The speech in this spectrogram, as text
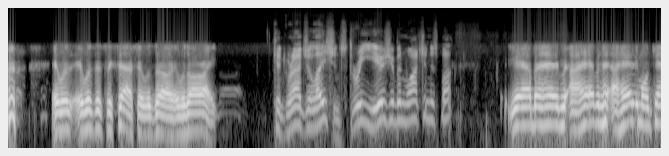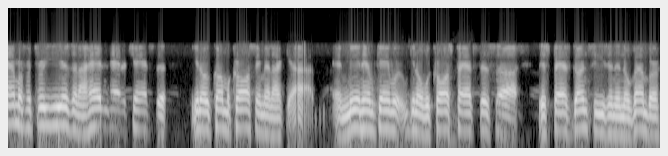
it was it was a success. It was uh, it was all right. Congratulations! Three years you've been watching this buck. Yeah, I've been I haven't I had him on camera for three years, and I hadn't had a chance to you know, come across him, and I, I and me and him came, you know, we crossed paths this uh, this past gun season in November,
